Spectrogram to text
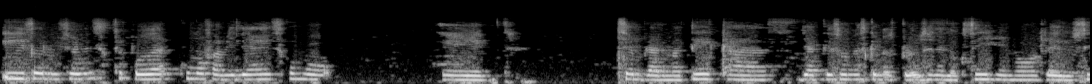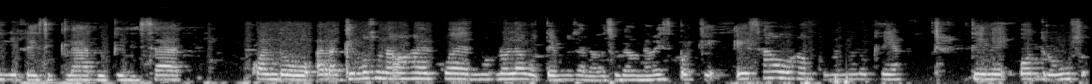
Y soluciones que puedo dar como familia es como eh, sembrar maticas, ya que son las que nos producen el oxígeno, reducir, reciclar, reutilizar. Cuando arranquemos una hoja del cuaderno, no la botemos a la basura una vez, porque esa hoja, aunque uno no lo crea, tiene otro uso,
